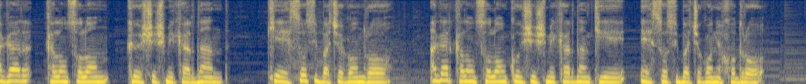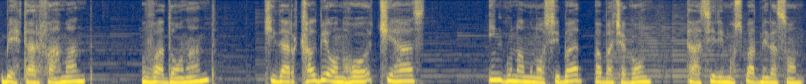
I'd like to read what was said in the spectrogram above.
Агар калонсолон кӯшиш мекарданд ки эҳсоси бачагонро агар калонсолон кӯшиш мекарданд ки эҳсоси бачагони худро беҳтар фаҳманд ва донанд ки дар қалби онҳо чӣ ҳаст ин гуна муносибат ба бачагон таъсири мусбат мерасонд.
